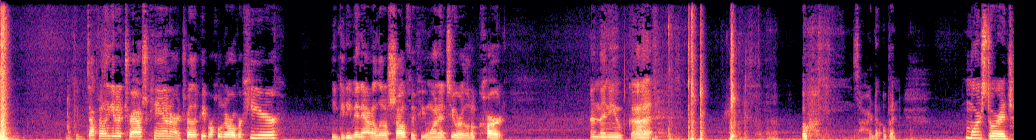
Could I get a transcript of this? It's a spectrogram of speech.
You could definitely get a trash can or a toilet paper holder over here. You could even add a little shelf if you wanted to, or a little cart. And then you've got... Oh, it's hard to open. More storage.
